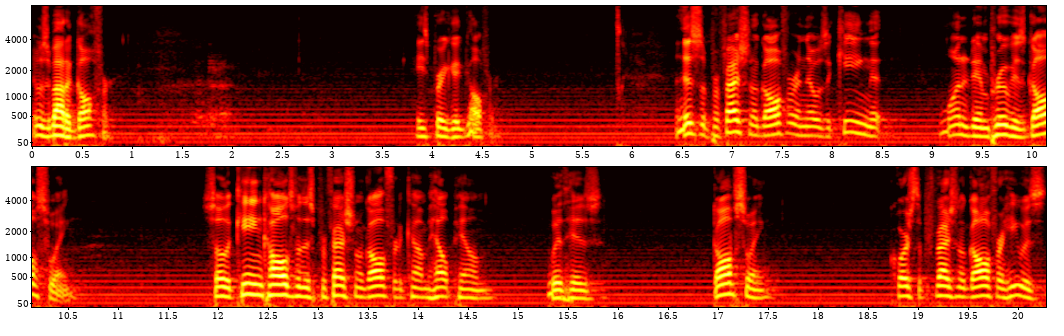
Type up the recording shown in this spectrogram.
it was about a golfer. He's a pretty good golfer. And this is a professional golfer, and there was a king that wanted to improve his golf swing. So the king called for this professional golfer to come help him with his golf swing. Of course, the professional golfer, he was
